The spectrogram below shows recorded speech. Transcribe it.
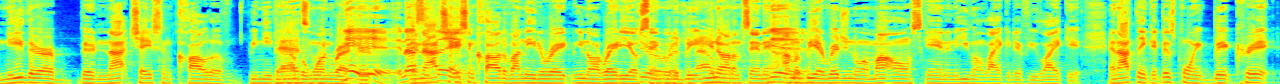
Neither are they're not chasing cloud of we need That's another one record. Yeah, yeah, and that's they're not thing. chasing cloud of I need a ra- you know a radio Pure single to be. You know what. I'm saying? Yeah. I'm gonna be original in my own skin, and you gonna like it if you like it. And I think at this point, Big Crit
